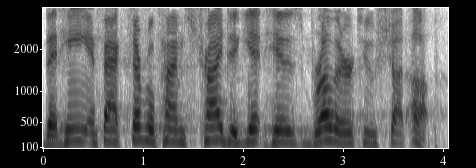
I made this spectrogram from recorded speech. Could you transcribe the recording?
That he, in fact, several times tried to get his brother to shut up.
